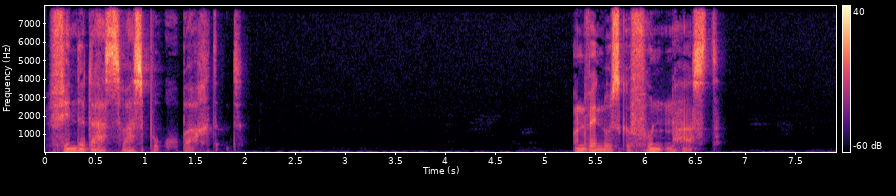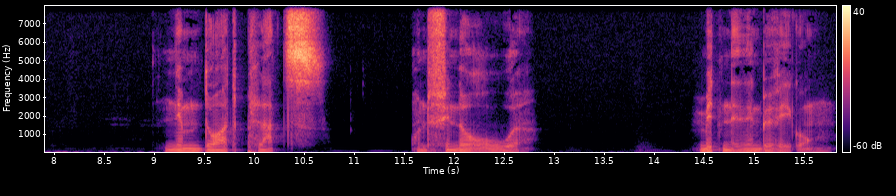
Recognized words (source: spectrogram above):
Finde das, was beobachtet. Und wenn du es gefunden hast, nimm dort Platz und finde Ruhe mitten in den Bewegungen.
